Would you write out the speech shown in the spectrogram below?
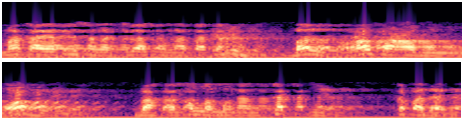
Maka ayat ini sangat jelas mengatakan bal rafa'ahu Allah. Bahkan Allah mengangkatnya kepadanya.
